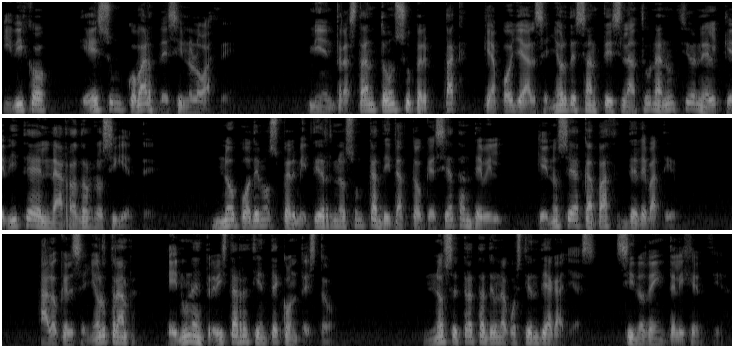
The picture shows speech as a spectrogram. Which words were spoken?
y dijo que es un cobarde si no lo hace. Mientras tanto, un super PAC que apoya al señor DeSantis lanzó un anuncio en el que dice el narrador lo siguiente. No podemos permitirnos un candidato que sea tan débil que no sea capaz de debatir. a lo que el señor Trump, en una entrevista reciente, contestó. No se trata de una cuestión de agallas, sino de inteligencia.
